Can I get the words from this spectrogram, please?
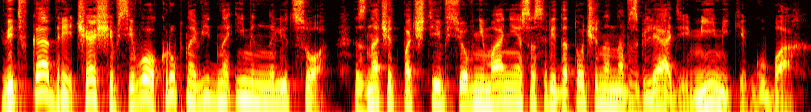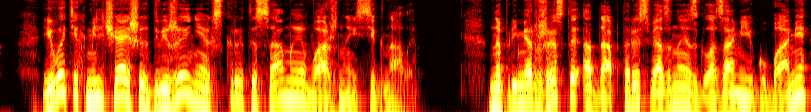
Ведь в кадре чаще всего крупно видно именно лицо, значит почти все внимание сосредоточено на взгляде, мимике, губах. И в этих мельчайших движениях скрыты самые важные сигналы. Например, жесты-адаптеры, связанные с глазами и губами,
